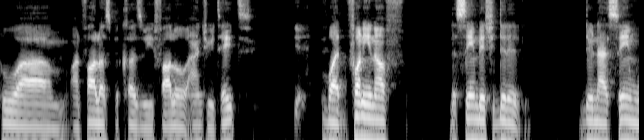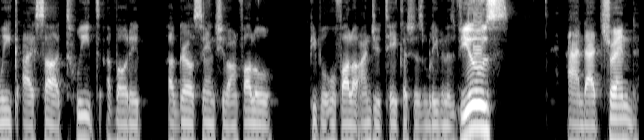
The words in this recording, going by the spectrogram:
who um unfollowed us because we follow Andrew Tate. Yeah. But funny enough, the same day she did it, during that same week, I saw a tweet about it. A girl saying she'll unfollow people who follow Andrew Tate because she doesn't believe in his views. And that trend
